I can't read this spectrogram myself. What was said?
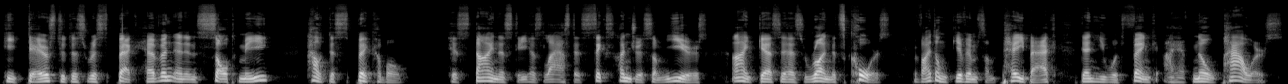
he dares to disrespect heaven and insult me? How despicable! His dynasty has lasted 600 some years. I guess it has run its course. If I don't give him some payback, then he would think I have no powers.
